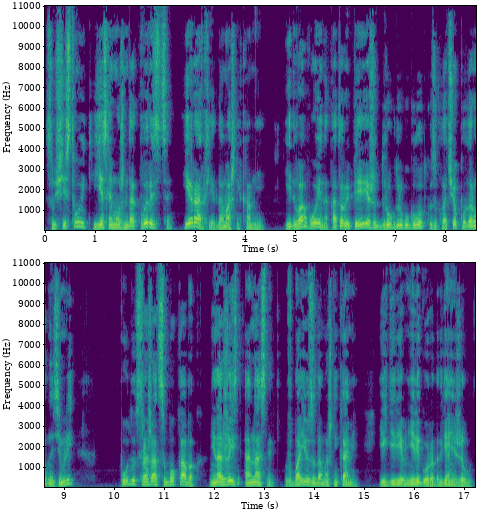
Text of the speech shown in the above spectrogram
Существует, если можно так выразиться, иерархия домашних камней. И два воина, которые перережут друг другу глотку за клочок плодородной земли, будут сражаться бок о бок, не на жизнь, а на смерть, в бою за домашний камень, их деревни или города, где они живут.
